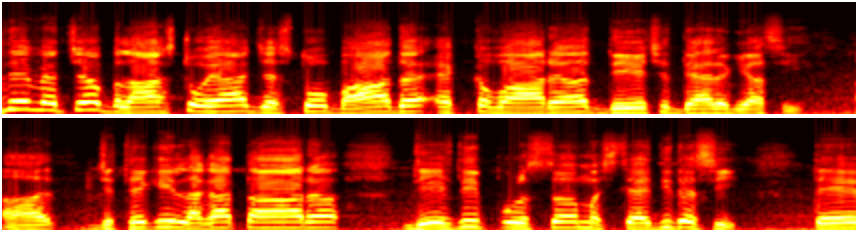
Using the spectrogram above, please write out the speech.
ਦੇ ਵਿੱਚ ਬਲਾਸਟ ਹੋਇਆ, ਜਿਸ ਤੋਂ ਬਾਅਦ ਇੱਕ ਵਾਰ ਦੇਸ਼ ਦਹਿਲ ਗਿਆ ਸੀ। ਜਿੱਥੇ ਕਿ ਲਗਾਤਾਰ ਦੇਸ਼ ਦੀ ਪੁਲਿਸ ਮੁਸਤੈਦੀ ਤੇ ਸੀ ਤੇ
